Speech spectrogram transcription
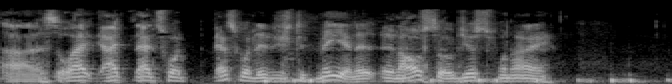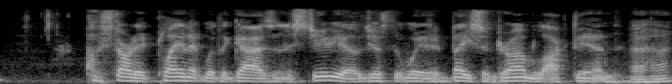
uh, so I, I, that's what that's what interested me in it, and also just when I I started playing it with the guys in the studio, just the way the bass and drum locked in. Uh-huh.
